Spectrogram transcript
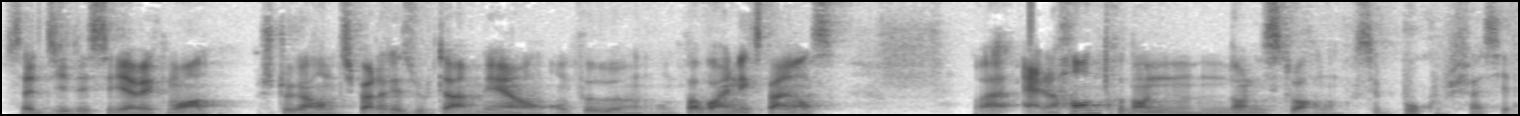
ça te dit d'essayer avec moi. Je te garantis pas le résultat, mais on peut, on peut avoir une expérience. elle rentre dans, l'histoire, donc c'est beaucoup plus facile.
